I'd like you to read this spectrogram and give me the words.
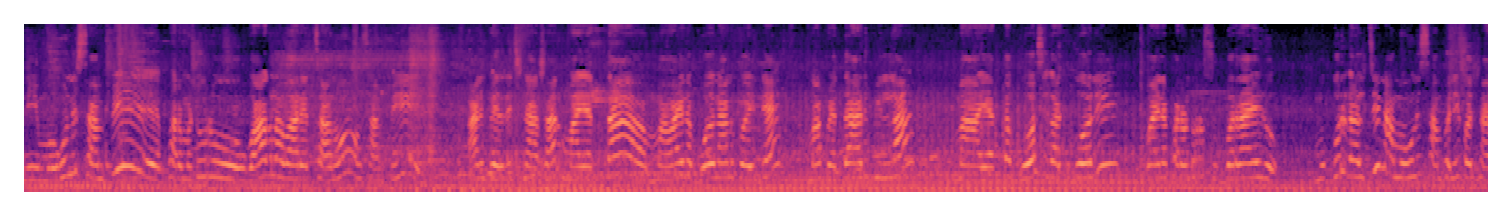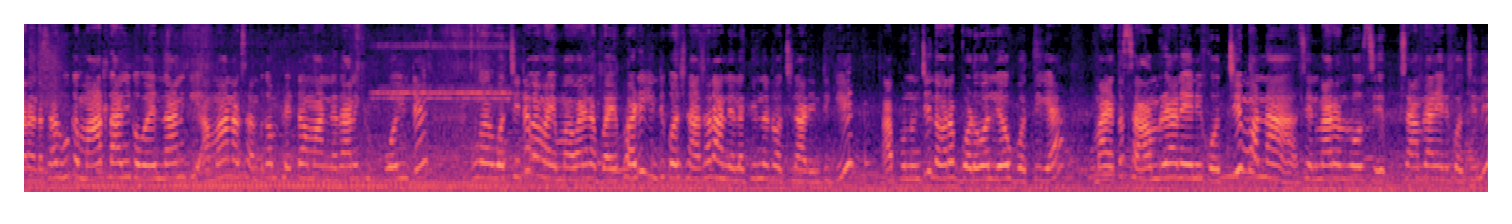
నీ మొగుని చంపి పరమటూరు వాగుల వారెత్తాను చంపి అని బెదిరించినారు సార్. మా ఎత్త మా ఆయన భోజనానికి పోయితే మా పెద్ద ఆడపిల్ల మా ఎత్త గోసి కట్టుకొని ఆయన పరమటూరు సుబ్బరాయుడు ముగ్గురు కలిసి నా మొగుని సంపనీకి వచ్చినారంట సార్. ఊకే మాట్లాడానికి పోయిన దానికి అమ్మ నాకు సంతకం పెట్టమ్మా అనే దానికి పోయింటే వచ్చింటే మేము మా ఆయన భయపడి ఇంటికి వచ్చినాడు సార్ ఆ నెల కిందట వచ్చినాడు ఇంటికి. అప్పటి నుంచి ఇంతవరకు గొడవలు లేవు బొత్తిగా. మా యొక్క సామ్రాణేనికి వచ్చి మొన్న శనివారం రోజు సామ్రాణేనికి వచ్చింది.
